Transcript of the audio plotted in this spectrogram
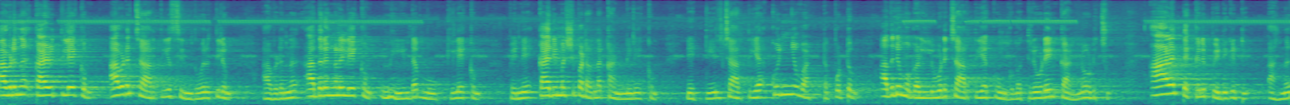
അവിടുന്ന് കഴുത്തിലേക്കും അവിടെ ചാർത്തിയ സിന്ദൂരത്തിലും അവിടുന്ന് അതരങ്ങളിലേക്കും നീണ്ട മൂക്കിലേക്കും പിന്നെ കരിമഷി പടർന്ന കണ്ണിലേക്കും നെറ്റിയിൽ ചാർത്തിയ കുഞ്ഞു വട്ടപ്പൊട്ടും അതിനു മുകളിലൂടെ ചാർത്തിയ കുങ്കുമത്തിലൂടെയും കണ്ണോടിച്ചു. ആളെ തെക്കന് പിടികിട്ടി. അന്ന്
